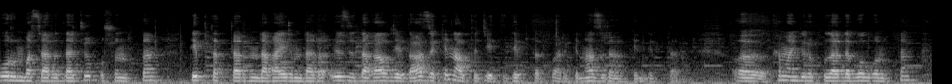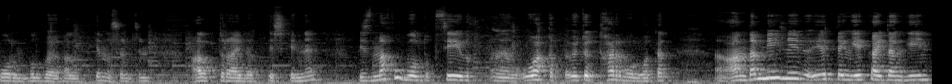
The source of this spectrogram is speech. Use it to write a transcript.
орун басары да жок ошондуктан депутаттардын дагы айрымдары өзү дагы ал жерде аз экен алты жети депутат бар экен азыраак экен депутат. Э, командировкаларда болгондуктан форум болбой калат экен. Ошон үчүн алып турайлык дешкенден биз макул болдук. Себеби э, убакыт өтө тар болуп атат. Анда мейли эртең эки айдан кийин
